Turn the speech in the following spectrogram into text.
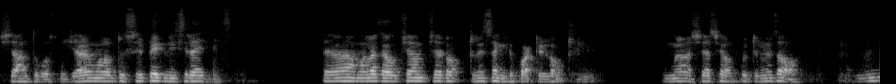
शांत बसलो. ज्यावेळेला मला दुसरी प्रेग्नेन्सी राहिली त्यावेळेला आम्हाला गावच्या आमच्या डॉक्टरने सांगितलं पाटील डॉक्टरने तुम्ही अशा अशा हॉस्पिटलमध्ये जावा. आम्ही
